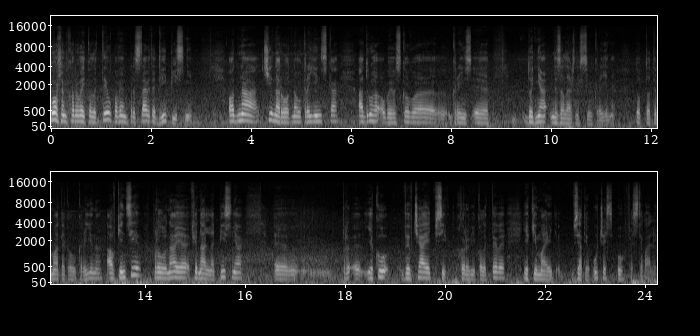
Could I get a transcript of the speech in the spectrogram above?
кожен хоровий колектив повинен представити дві пісні. Одна чи народна українська, а друга обов'язково е, е, до Дня Незалежності України. Тобто тематика Україна. А в кінці пролунає фінальна пісня, е, яку вивчають всі хорові колективи, які мають взяти участь у фестивалі.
